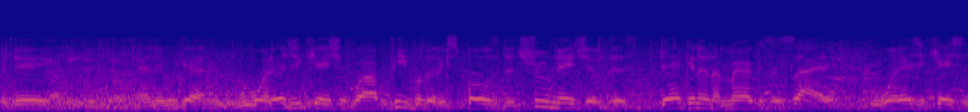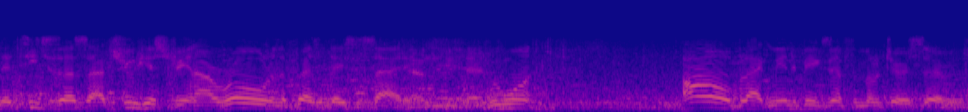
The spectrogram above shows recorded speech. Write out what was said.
You dig? And then we got, we want education for our people that exposes the true nature of this decadent American society. We want education that teaches us our true history and our role in the present day society. We want all black men to be exempt from military service.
